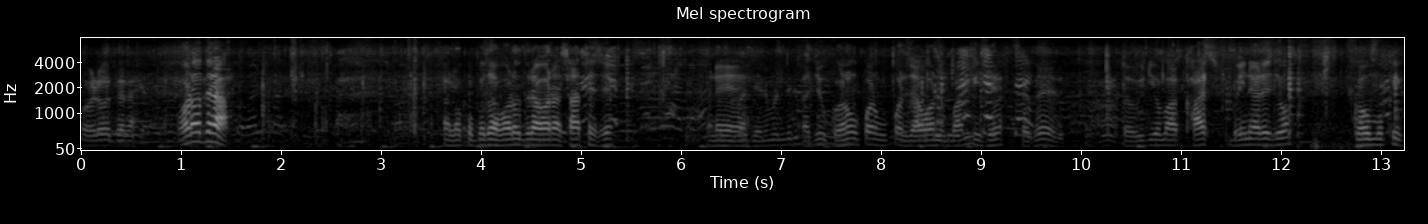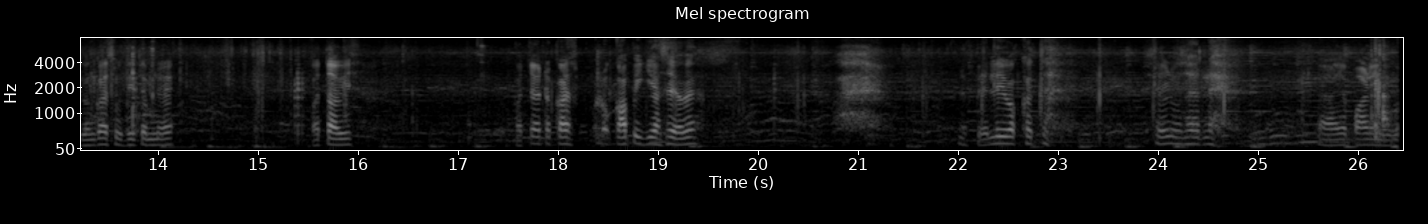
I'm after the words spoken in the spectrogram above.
વડોદરા. વડોદરા. આ લોકો બધા વડોદરા વાળા સાથે છે. અને હજુ ઘણું પણ ઉપર જવાનું બાકી છે. તો વિડીયોમાં ખાસ બન્યા રહેજો. ગૌમુખી ગંગા સુધી તમને બતાવીશ પચાસ ટકા કાપી ગયા છે હવે. પહેલી વખત છે એટલે આ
